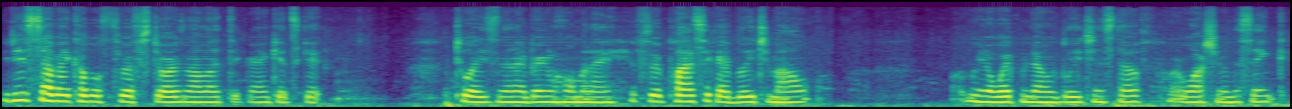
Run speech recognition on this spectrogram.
We did stop at a couple thrift stores and I'll let the grandkids get toys and then I bring them home and I, if they're plastic, I bleach them out. You know, wipe them down with bleach and stuff or wash them in the sink.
